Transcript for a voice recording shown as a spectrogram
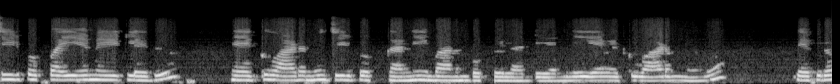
జీడిపప్పు అవి ఏం వేయట్లేదు. నేను ఎక్కువ వాడను. జీడిపప్పు కానీ బాదం పప్పు ఇలాంటివన్నీ ఏమి ఎక్కువ వాడము మేము ఎప్పుడో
